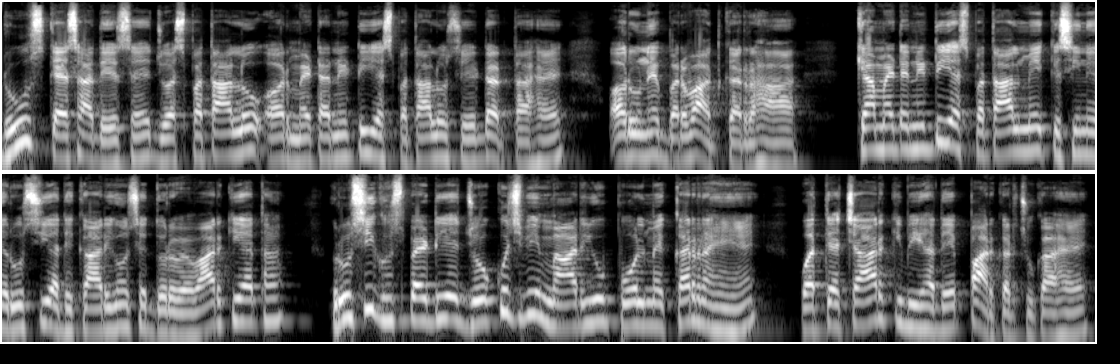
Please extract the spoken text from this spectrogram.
रूस कैसा देश है जो अस्पतालों और मैटर्निटी अस्पतालों से डरता है और उन्हें बर्बाद कर रहा है। क्या मैटर्निटी अस्पताल में किसी ने रूसी अधिकारियों से दुर्व्यवहार किया था? रूसी घुसपैठिए जो कुछ भी मारियो पोल में कर रहे हैं वह अत्याचार की भी हदें पार कर चुका है।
